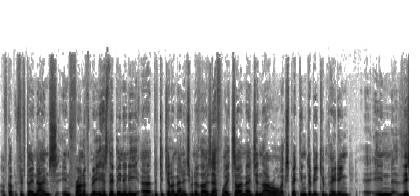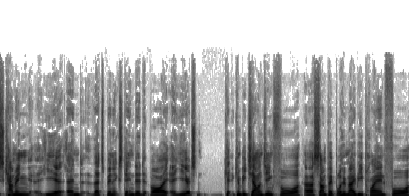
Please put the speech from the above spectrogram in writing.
I've got the 15 names in front of me. Has there been any uh, particular management of those athletes? I imagine they're all expecting to be competing uh, in this coming year, and that's been extended by a year. It's can be challenging for uh, some people who maybe plan for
